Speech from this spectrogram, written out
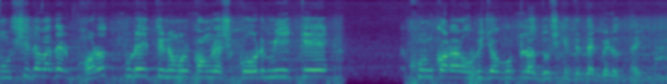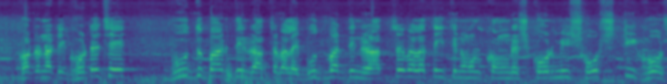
মুর্শিদাবাদের ভরতপুরে তৃণমূল কংগ্রেস কর্মীকে খুন করার অভিযোগ উঠল দুষ্কৃতীদের বিরুদ্ধেই। ঘটনাটি ঘটেছে বুধবার দিন রাত্রেবেলায়। বুধবার দিন রাত্রেবেলাতেই তৃণমূল কংগ্রেস কর্মী ষষ্ঠী ঘোষ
